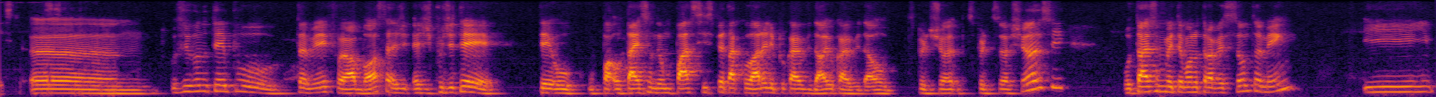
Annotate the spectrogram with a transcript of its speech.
isso, é uh, o segundo tempo também foi uma bosta. A gente podia ter. ter o, o, o Tyson deu um passe espetacular ali pro Caio Vidal e o Caio Vidal desperdiçou, desperdiçou a chance. O Tyson meteu uma no travessão também. E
